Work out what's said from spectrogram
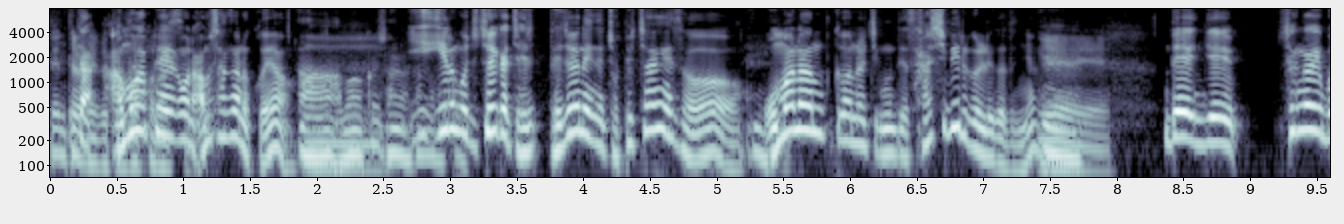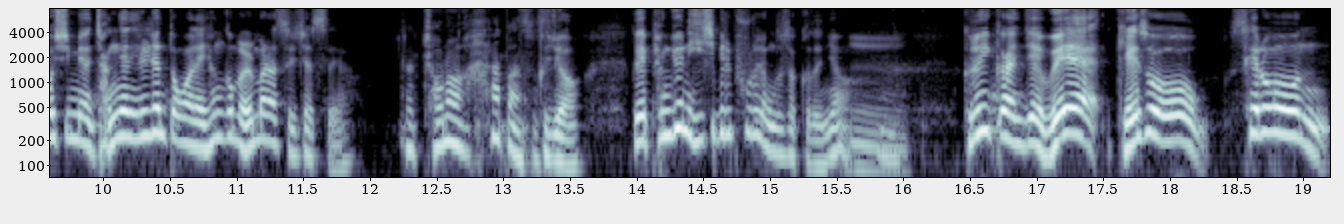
일단 암호화폐하고는 아무 상관없고요. 아, 그 저는 이, 이런 거죠. 저희가 제, 대전에 있는 조폐창에서 5만 원권을 찍는데 40일이 걸리거든요. 예. 예. 근데 이제 생각해 보시면 작년 1년 동안에 현금 얼마나 쓰셨어요? 저는 하나도 안 썼어요. 그죠? 그게 평균이 21% 정도 썼거든요. 음. 그러니까 이제 왜 계속 새로운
